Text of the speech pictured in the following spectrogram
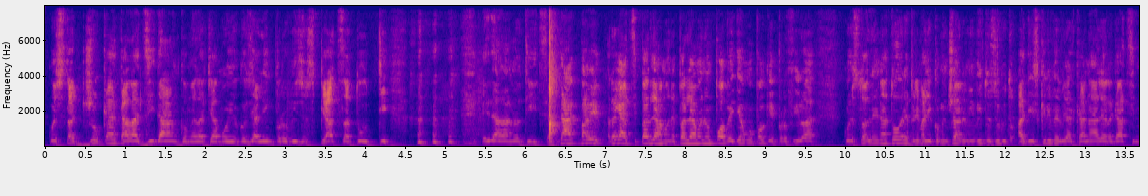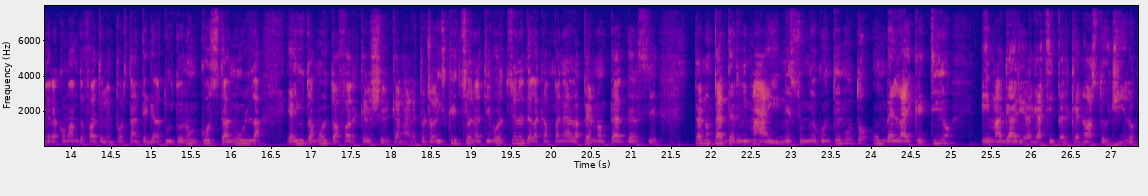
questa giocata alla Zidane, come la chiamo io, così all'improvviso spiazza tutti e dà la notizia. Dai, vabbè, ragazzi, parliamone, parliamone un po', vediamo un po' che profilo è questo allenatore. Prima di cominciare vi invito subito ad iscrivervi al canale, ragazzi, mi raccomando, fatelo importante, è gratuito, non costa nulla e aiuta molto a far crescere il canale. Perciò iscrizione, attivazione della campanella per non perdersi per non perdervi mai nessun mio contenuto, un bel likeettino e magari ragazzi perché no a sto giro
